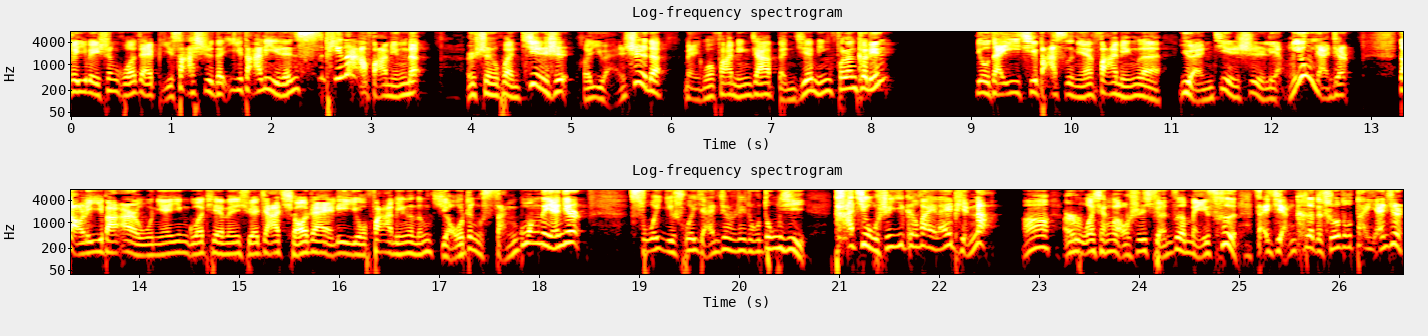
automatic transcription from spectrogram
和一位生活在比萨市的意大利人斯皮纳发明的，而身患近视和远视的美国发明家本杰明·富兰克林，又在1784年发明了远近视两用眼镜。到了1825年，英国天文学家乔治·艾利又发明了能矫正散光的眼镜。所以说，眼镜这种东西，它就是一个外来品呐！啊，而罗翔老师选择每次在讲课的时候都戴眼镜。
